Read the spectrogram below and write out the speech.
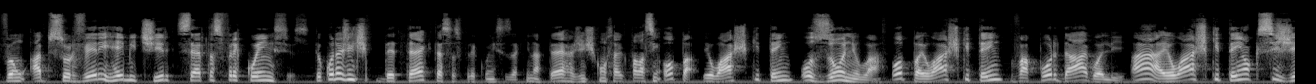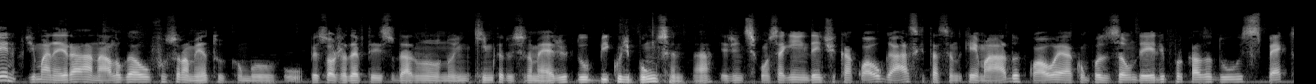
vão absorver e remitir certas frequências. Então, quando a gente detecta essas frequências aqui na Terra, a gente consegue falar assim: opa, eu acho que tem ozônio lá. Opa, eu acho que tem vapor d'água ali. Ah, eu acho que tem oxigênio. De maneira análoga ao funcionamento, como o pessoal já deve ter estudado no, no, em química do ensino médio, do bico de Bunsen, tá? E a gente consegue identificar qual o gás que está sendo queimado, qual é a composição dele por causa do espectro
